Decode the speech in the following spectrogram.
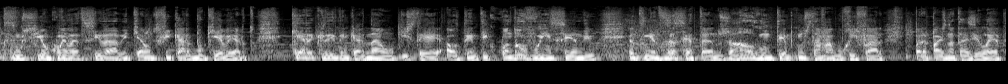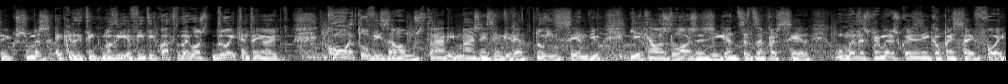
que se mexiam com eletricidade e que eram de ficar boquiaberto. Quer acreditem, quer não, isto é autêntico. Quando houve o incêndio, eu tinha 17 anos, já há algum tempo que me estava a borrifar para pais natais elétricos, mas acreditem que no dia 24 de agosto de 88, com a televisão a mostrar imagens em direto do incêndio e aquelas lojas gigantes a desaparecer, uma das primeiras coisas em que eu pensei foi:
